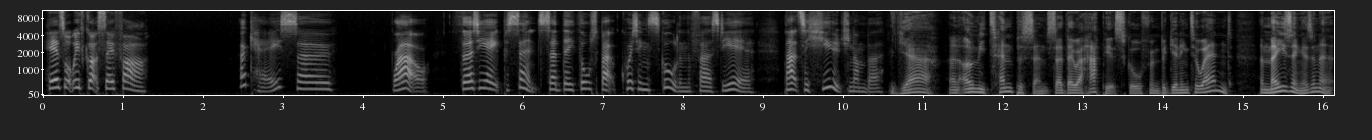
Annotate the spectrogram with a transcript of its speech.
here's what we've got so far. Okay, so. Wow. 38% said they thought about quitting school in the first year. That's a huge number. Yeah, and only 10% said they were happy at school from beginning to end. Amazing, isn't it?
